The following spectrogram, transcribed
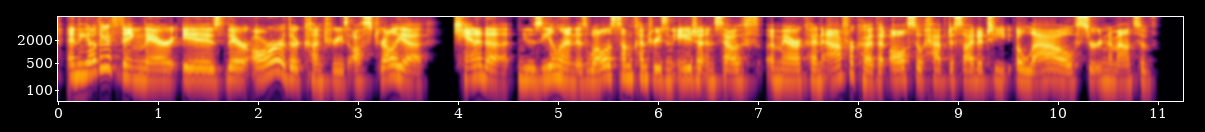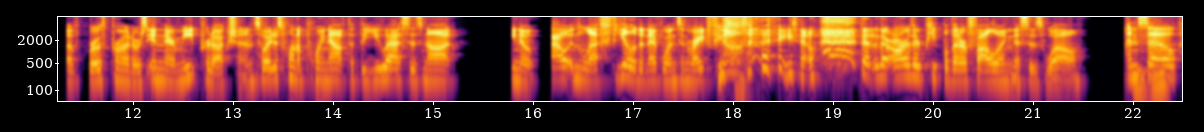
And the other thing there is there are other countries, Australia, Canada, New Zealand, as well as some countries in Asia and South America and Africa that also have decided to allow certain amounts of of growth promoters in their meat production. So I just want to point out that the US is not you know out in left field and everyone's in right field you know that there are other people that are following this as well and mm-hmm. so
